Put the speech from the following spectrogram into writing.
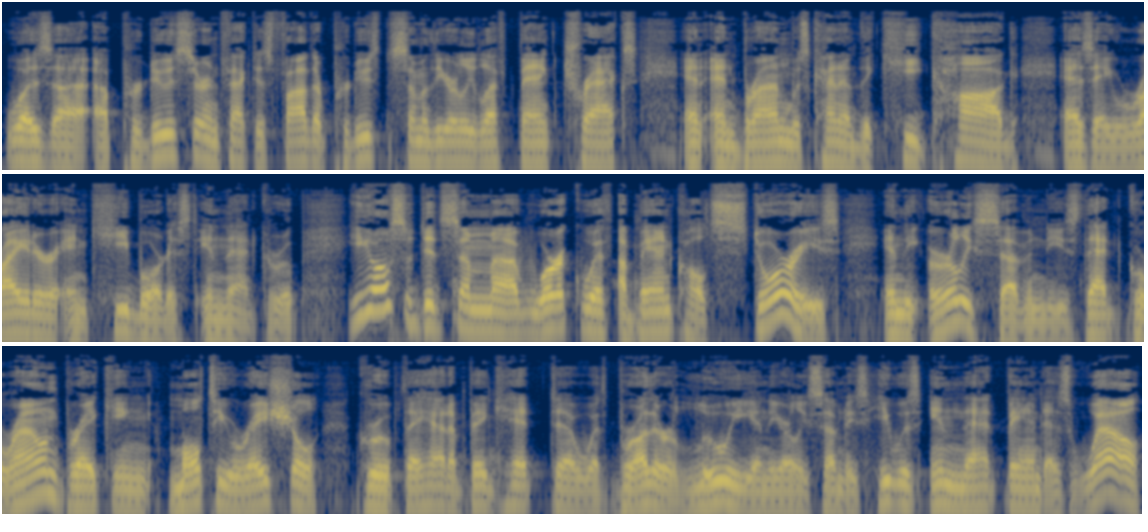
was a, a producer. In fact, his father produced some of the early left bank tracks, and, and Brown was kind of the key cog as a writer and keyboardist in that group. He also did some uh, work with a band called Stories in the early 70s, that groundbreaking multiracial group. They had a big hit uh, with Brother Louie in the early 70s. He was in that band as well.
